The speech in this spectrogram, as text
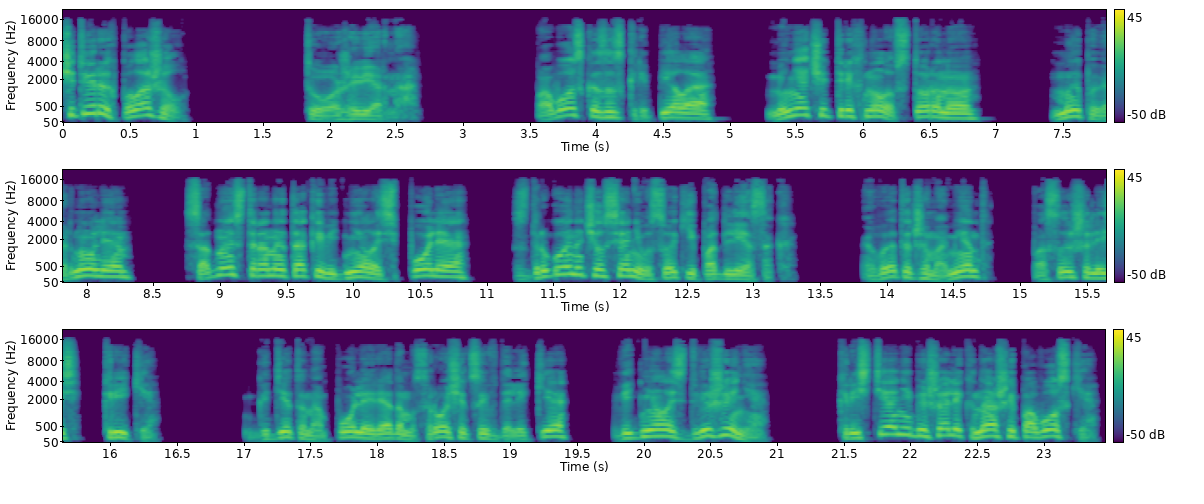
четверых положил?» «Тоже верно». Повозка заскрипела, меня чуть тряхнуло в сторону. Мы повернули. С одной стороны так и виднелось поле, с другой начался невысокий подлесок. В этот же момент послышались крики. Где-то на поле рядом с рощицей вдалеке виднелось движение. Крестьяне бежали к нашей повозке.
